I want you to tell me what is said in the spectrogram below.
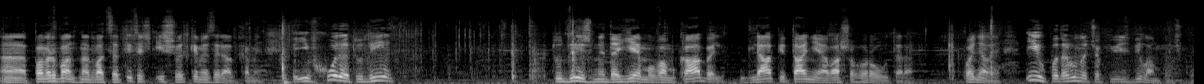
Е, Павербанк на 20 тисяч із швидкими зарядками. І входить туди. Туди ж ми даємо вам кабель для питання вашого роутера. Поняли? І в подаруночок USB лампочку.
